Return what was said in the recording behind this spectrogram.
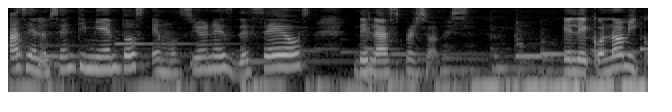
hacia los sentimientos, emociones, deseos de las personas. El económico.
